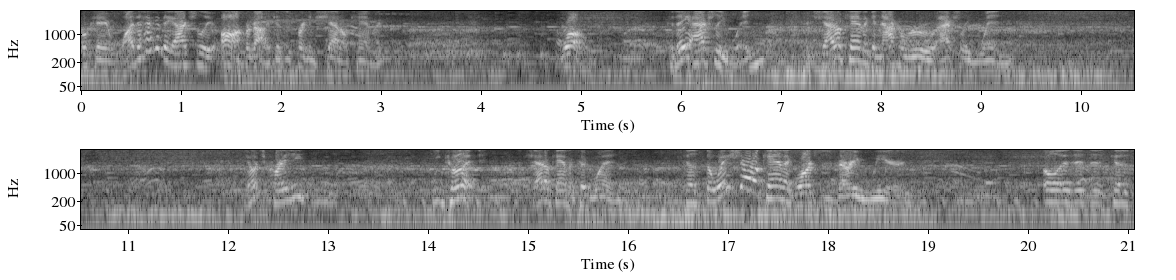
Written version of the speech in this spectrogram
Okay, why the heck are they actually... Oh, I forgot, because it's freaking Shadow Kamek. Whoa. Could they actually win? Could Shadow Kamek and Nakoruru actually win? You know what's crazy? He could. Shadow Kamek could win. Because the way Shadow Kamek works is very weird. Well, because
